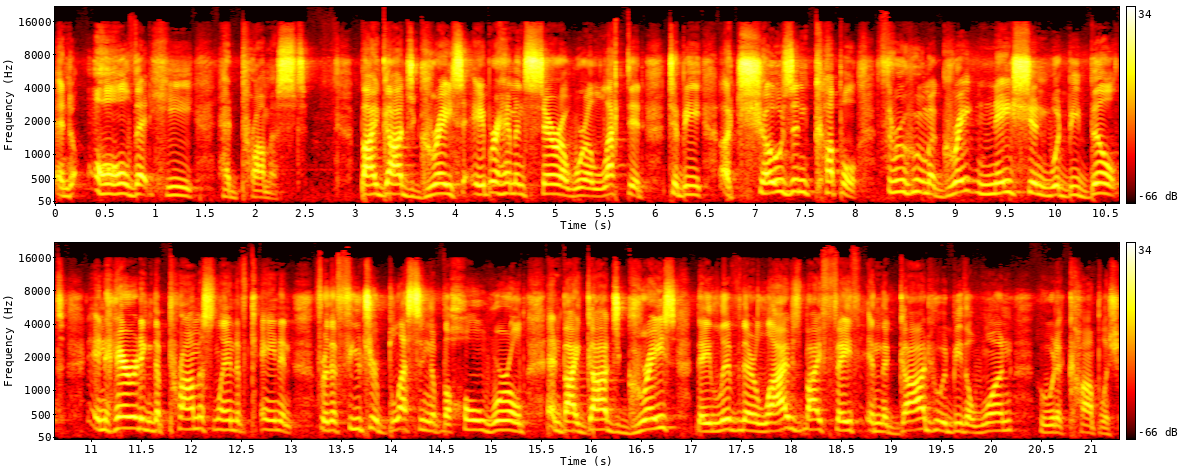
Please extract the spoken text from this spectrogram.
and all that He had promised. By God's grace, Abraham and Sarah were elected to be a chosen couple through whom a great nation would be built, inheriting the promised land of Canaan for the future blessing of the whole world. And by God's grace, they lived their lives by faith in the God who would be the one who would accomplish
